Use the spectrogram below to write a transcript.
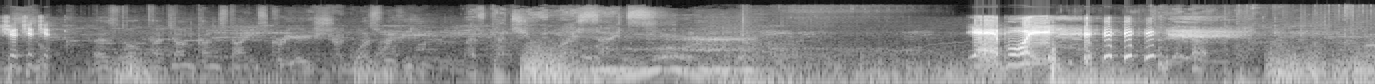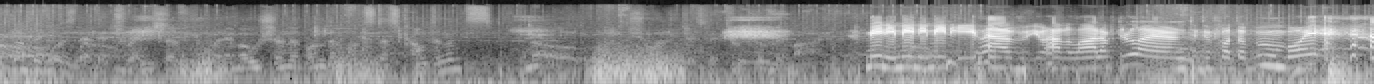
Shit, shit, shit. as Dr. Junkenstein's creation was revealed. I've got you in my sights. Yeah, boy. Was there a trace of human emotion upon the monster's countenance? No. Surely just a trick of the mind. Meanie, meanie, meanie. You have you have a lot of to learn to do photo boom, boy.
